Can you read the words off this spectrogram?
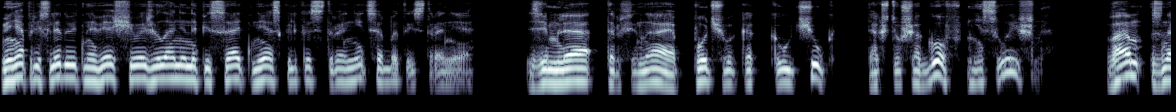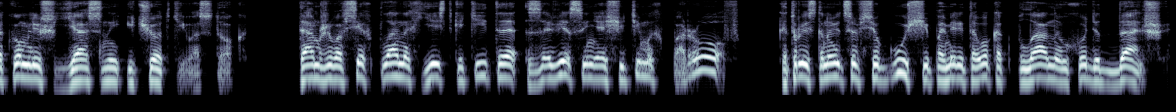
Меня преследует навязчивое желание написать несколько страниц об этой стране. Земля торфяная, почва как каучук, так что шагов не слышно. Вам знаком лишь ясный и четкий Восток. Там же во всех планах есть какие-то завесы неощутимых паров, которые становятся все гуще по мере того, как планы уходят дальше.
